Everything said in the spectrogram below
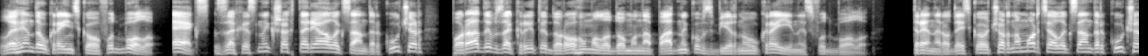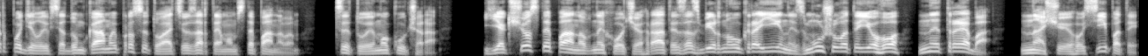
Легенда українського футболу, екс-захисник Шахтаря Олександр Кучер порадив закрити дорогу молодому нападнику в збірну України з футболу. Тренер одеського чорноморця Олександр Кучер поділився думками про ситуацію з Артемом Степановим. Цитуємо Кучера: Якщо Степанов не хоче грати за збірну України, змушувати його не треба. Нащо його сіпати,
